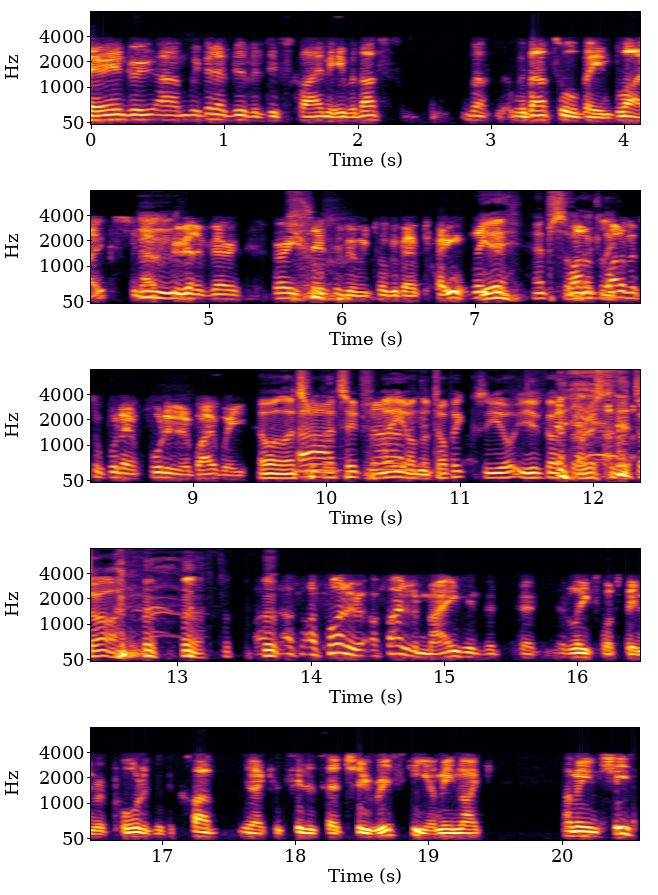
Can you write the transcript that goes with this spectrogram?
Now, Andrew, um, we better have a bit of a disclaimer here with us. With us all being blokes, you know, mm. we've got a very, very sensitive when we talk about pregnancy. Yeah, absolutely. One, one, of us will put our foot in it, won't we? Oh, well, that's um, that's it for no, me on the topic. So you have got the rest of the time. I, I, find it, I find it amazing that, that, at least what's been reported that the club, you know, considers her too risky. I mean, like, I mean, she's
